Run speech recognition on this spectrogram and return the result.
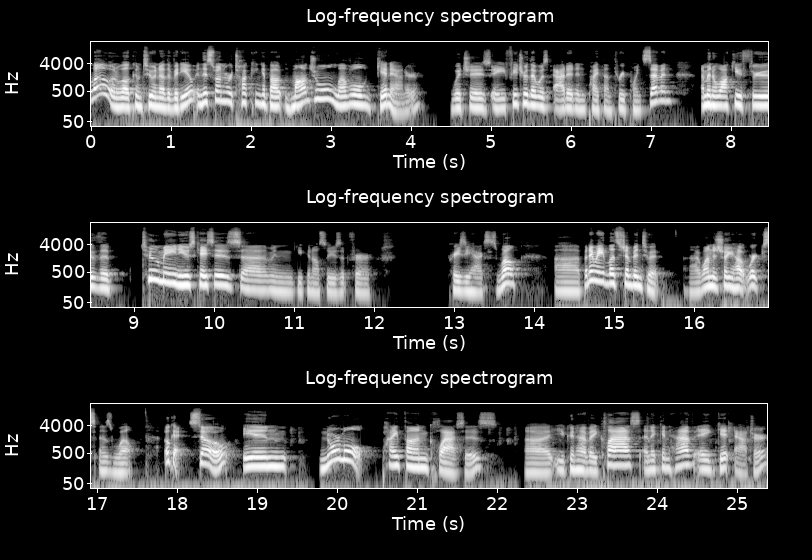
Hello and welcome to another video. In this one, we're talking about module level getattr, which is a feature that was added in Python 3.7. I'm going to walk you through the two main use cases. Uh, I mean, you can also use it for crazy hacks as well. Uh, but anyway, let's jump into it. I wanted to show you how it works as well. Okay, so in normal Python classes, uh, you can have a class and it can have a getattr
